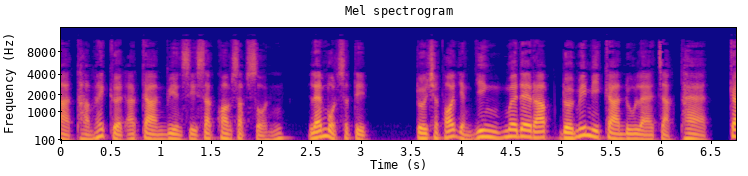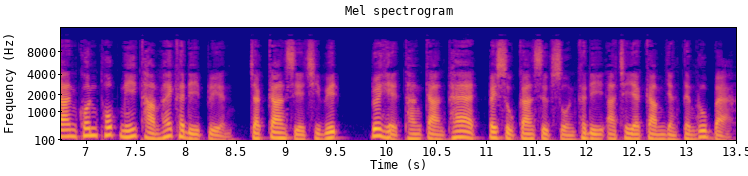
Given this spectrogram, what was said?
อาจทำให้เกิดอาการเวียนศีรษะความสับสน และหมดสติ โดยเฉพาะอย่างยิ่งเมื่อได้รับโดยไม่มีการดูแลจากแพทย์ การค้นพบนี้ทำให้คดีเปลี่ยนจากการเสียชีวิต ด้วยเหตุทางการแพทย์ไปสู่การสืบสวนคดีอาชญากรรมอย่างเต็มรูปแบบ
